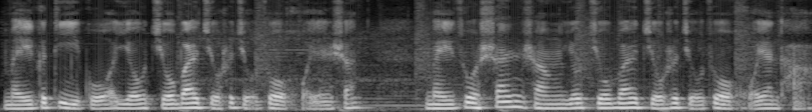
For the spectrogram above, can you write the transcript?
每个帝国有九百九十九座火焰山，每座山上有九百九十九座火焰塔。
